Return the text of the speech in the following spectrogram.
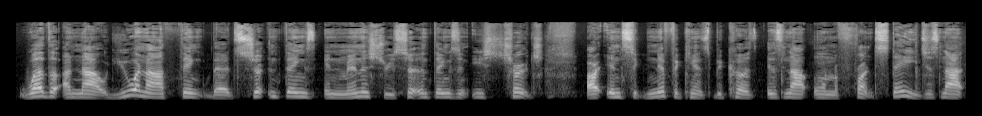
whether or not you and I think that certain things in ministry, certain things in each church are insignificant because it's not on the front stage. It's not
